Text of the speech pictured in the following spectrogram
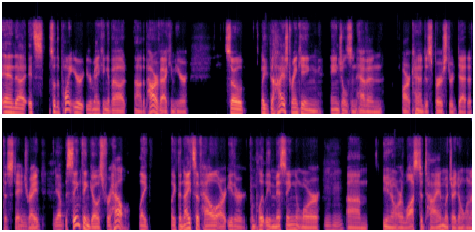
and uh, it's so the point you're you're making about uh, the power vacuum here. So like the highest ranking angels in heaven are kind of dispersed or dead at this stage, Mhm. right? Yep. The same thing goes for hell. Like like the knights of hell are either completely missing or hmm um, you know, or lost to time, which I don't want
